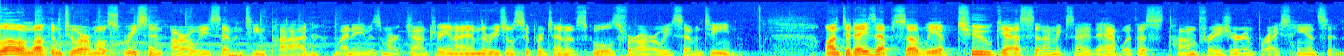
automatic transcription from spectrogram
Hello and welcome to our most recent ROE 17 pod. My name is Mark Jontry and I am the Regional Superintendent of Schools for ROE 17. On today's episode, we have two guests that I'm excited to have with us Tom Fraizer and Bryce Hansen.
